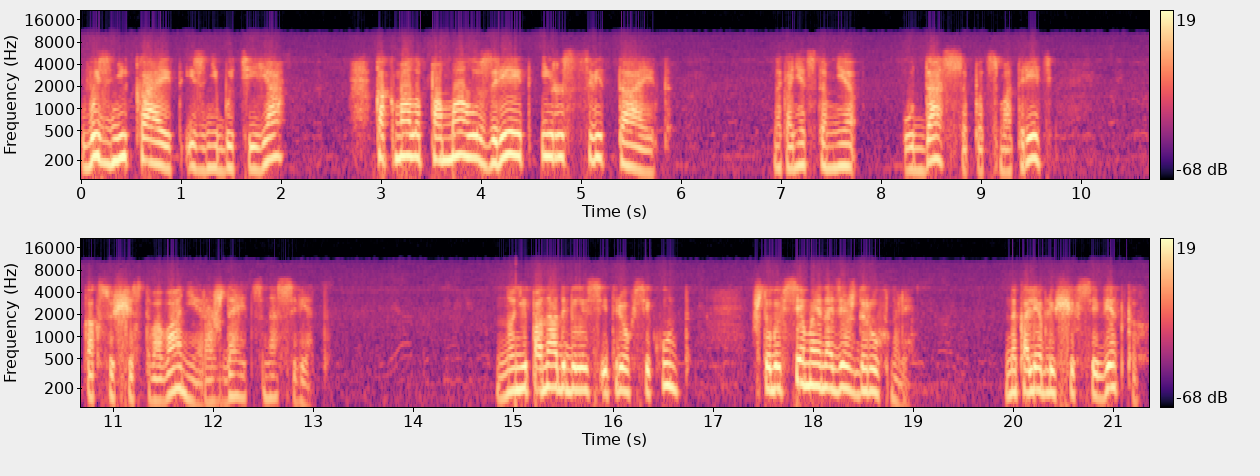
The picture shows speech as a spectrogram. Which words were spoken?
возникает из небытия, как мало-помалу зреет и расцветает. Наконец-то мне удастся подсмотреть, как существование рождается на свет. Но не понадобилось и трех секунд, чтобы все мои надежды рухнули. На колеблющихся ветках,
